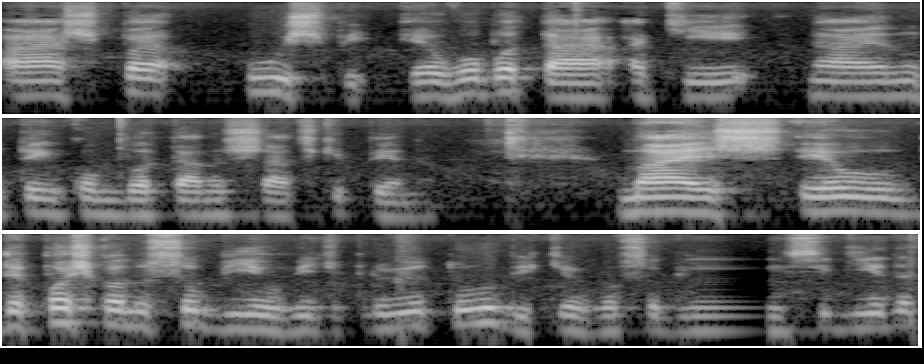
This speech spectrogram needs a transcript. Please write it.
Aspa USP. Eu vou botar aqui, não, eu não tenho como botar no chat, que pena. Mas eu, depois, quando subir o vídeo para o YouTube, que eu vou subir em seguida,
